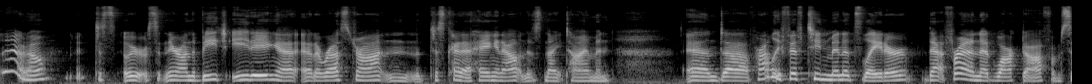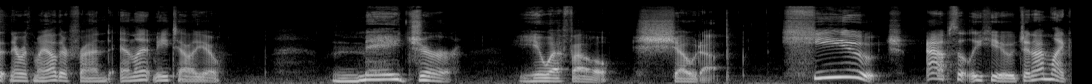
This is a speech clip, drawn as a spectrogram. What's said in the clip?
I don't know. Just we were sitting there on the beach eating at, at a restaurant and just kind of hanging out, and it's nighttime. And and uh, probably 15 minutes later, that friend had walked off. I'm sitting there with my other friend, and let me tell you, major UFO showed up. Huge, absolutely huge. And I'm like,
